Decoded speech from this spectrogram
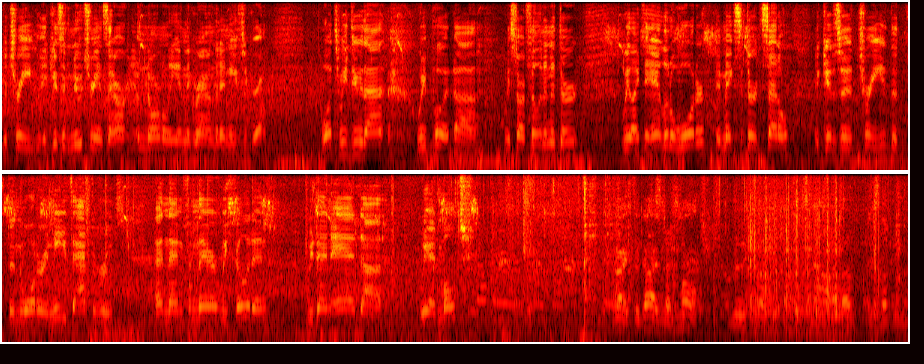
the tree. It gives it nutrients that aren't normally in the ground that it needs to grow. Once we do that, we put uh, we start filling in the dirt. We like to add a little water. It makes the dirt settle. It gives the tree the, the water it needs at the roots. And then from there, we fill it in. We then add uh, we add mulch. All right, so guys, with the mulch. really feel like it's not just now. I love, I just love doing it.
